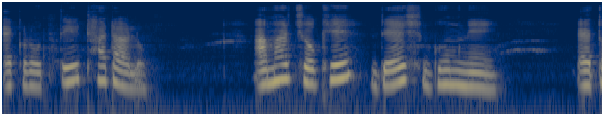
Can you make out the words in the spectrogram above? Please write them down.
একরত্তি, ঠাটা আলো। আমার চোখে দেশ ঘুম নেই, এত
